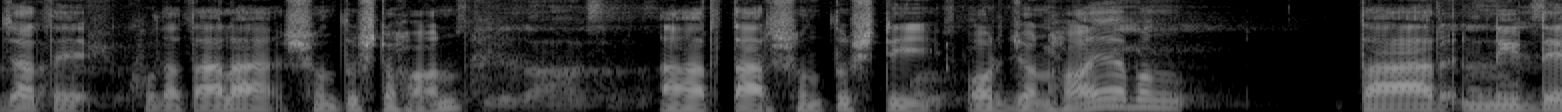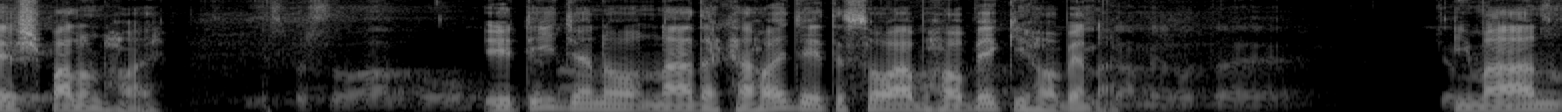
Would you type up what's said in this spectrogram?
যাতে খোদা তালা সন্তুষ্ট হন আর তার সন্তুষ্টি অর্জন হয় এবং তার নির্দেশ পালন হয়। এটি যেন না দেখা হয় যে এতে সোয়াব হবে কি হবে না। ইমান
